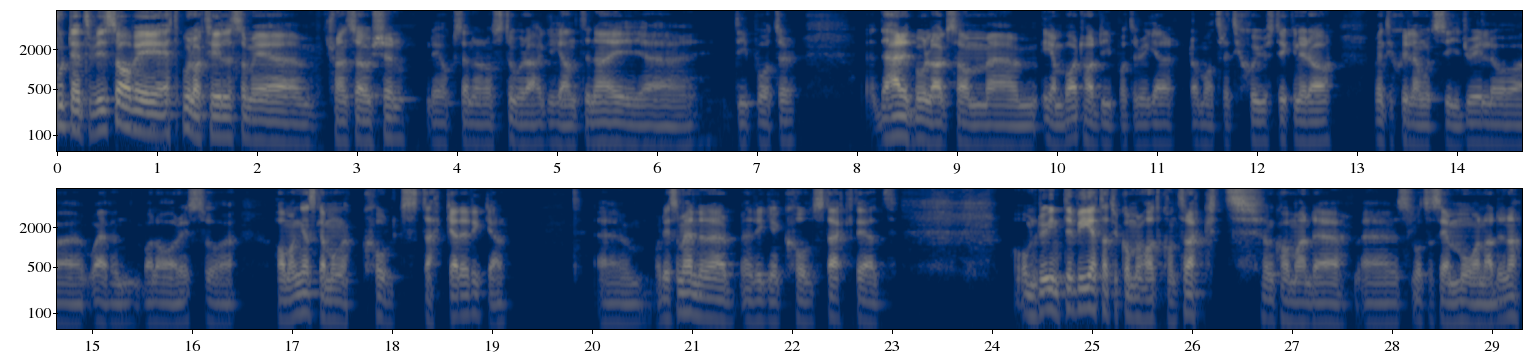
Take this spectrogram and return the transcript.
Fortsättningsvis har vi ett bolag till som är eh, Transocean. Det är också en av de stora giganterna i eh, Deepwater. Det här är ett bolag som ehm, enbart har deepwater-riggar. De har 37 stycken idag. Men till skillnad mot Seadrill och, eh, och även Valaris så har man ganska många cold-stackade riggar. Ehm, och det som händer när en rigg är cold stack är att om du inte vet att du kommer ha ett kontrakt de kommande, eh, låt oss säga månaderna,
